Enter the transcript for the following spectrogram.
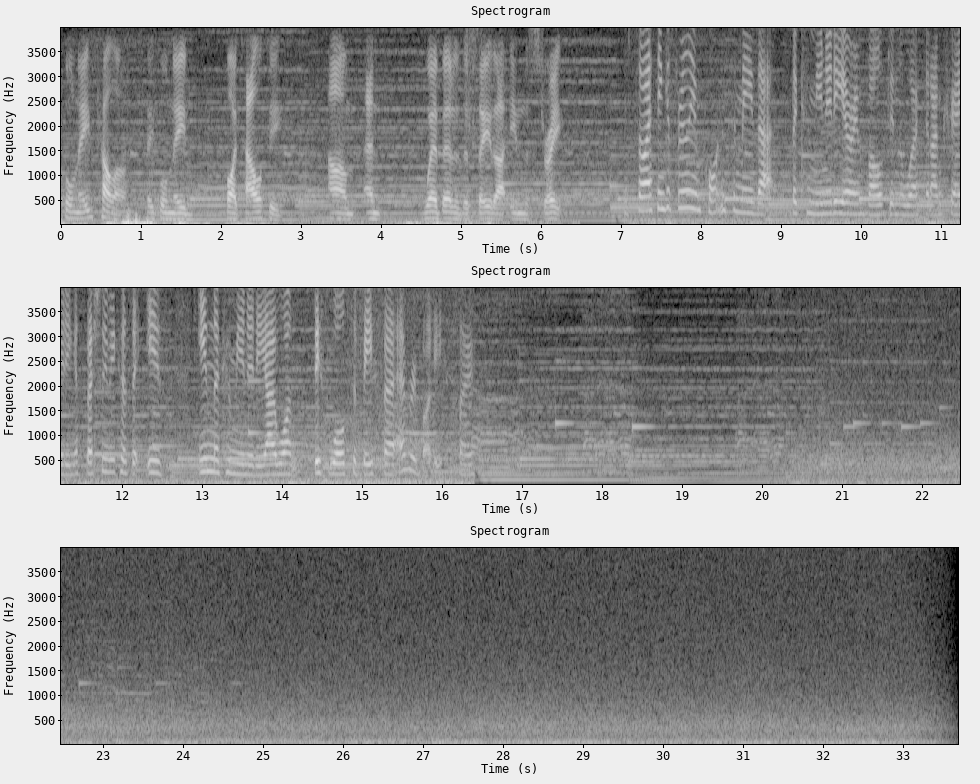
People need colour, people need vitality, um, and we're better to see that in the street. So I think it's really important to me that the community are involved in the work that I'm creating, especially because it is in the community. I want this wall to be for everybody. So.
